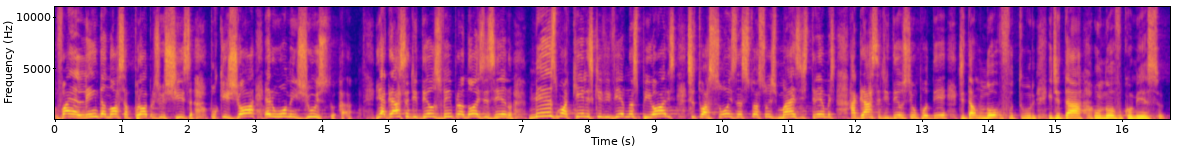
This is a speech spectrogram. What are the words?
vai além da nossa própria justiça, porque Jó era um homem justo, e a graça de Deus vem para nós dizendo: mesmo aqueles que viveram nas piores situações, nas situações mais extremas, a graça de Deus tem o poder de dar um novo futuro e de dar um novo começo.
